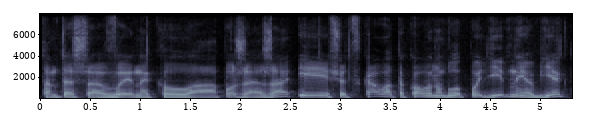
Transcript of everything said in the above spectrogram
Там теж е, виникла пожежа. І що цікаво, атаковано було подібний об'єкт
